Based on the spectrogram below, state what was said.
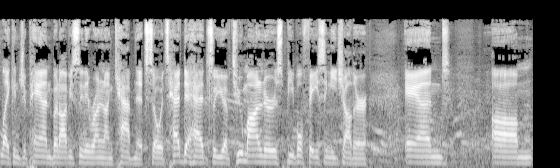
like in Japan, but obviously they run it on cabinets. So it's head to head, so you have two monitors, people facing each other, and um,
